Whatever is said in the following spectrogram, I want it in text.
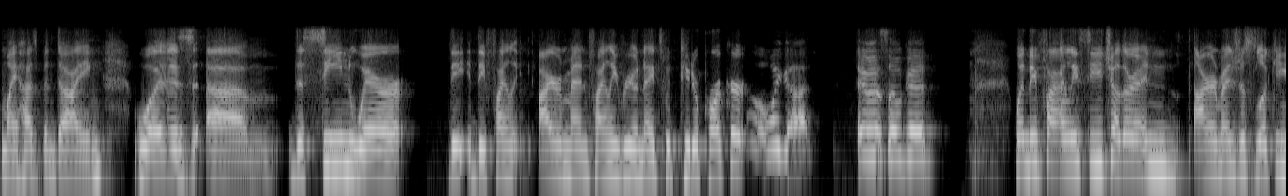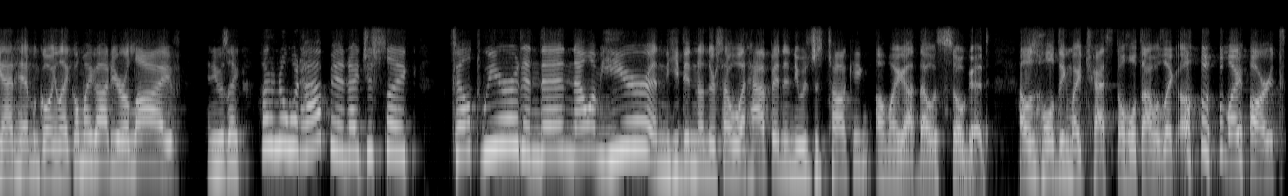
my husband dying, was um, the scene where they they finally Iron Man finally reunites with Peter Parker. Oh my god, it was so good. When they finally see each other and Iron Man's just looking at him, going like, "Oh my god, you're alive," and he was like, "I don't know what happened. I just like." felt weird and then now I'm here and he didn't understand what happened and he was just talking. Oh my god, that was so good. I was holding my chest the whole time. I was like, "Oh, my heart."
